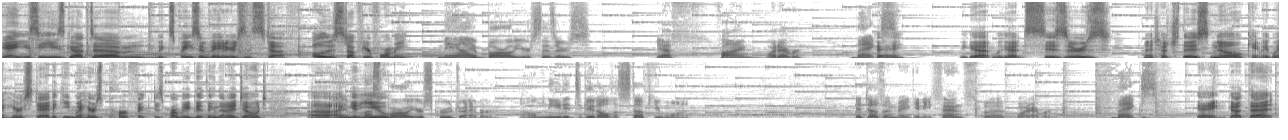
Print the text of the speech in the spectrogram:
Yeah, you see he's got, um, like Space Invaders and stuff. Oh, there's stuff here for me. May I borrow your scissors? Yes, fine, whatever. Thanks. Okay. We got, we got scissors. Can I touch this? No. Can't make my hair staticky. My hair's perfect. It's probably a good thing that I don't. Uh, I can get must you. borrow your screwdriver. I'll need it to get all the stuff you want. It doesn't make any sense, but whatever. Thanks. Okay, got that.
